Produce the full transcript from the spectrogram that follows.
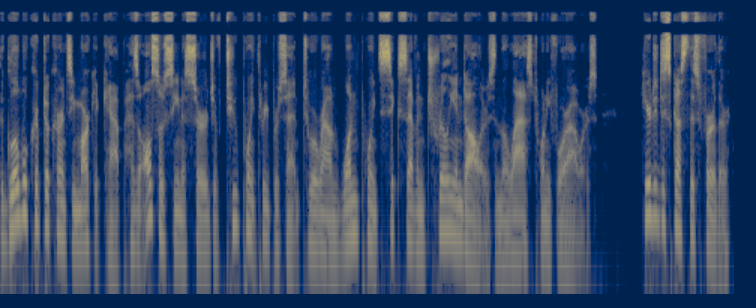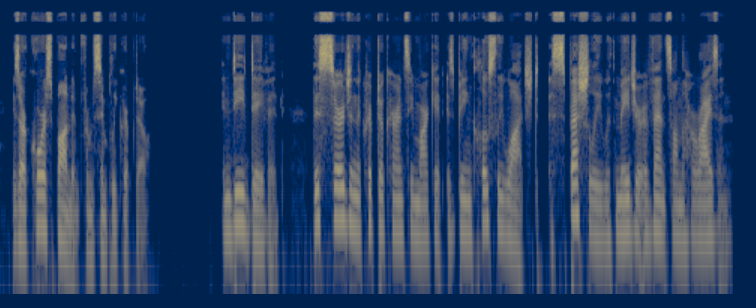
The global cryptocurrency market cap has also seen a surge of 2.3% to around $1.67 trillion in the last 24 hours. Here to discuss this further is our correspondent from Simply Crypto. Indeed, David. This surge in the cryptocurrency market is being closely watched, especially with major events on the horizon.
